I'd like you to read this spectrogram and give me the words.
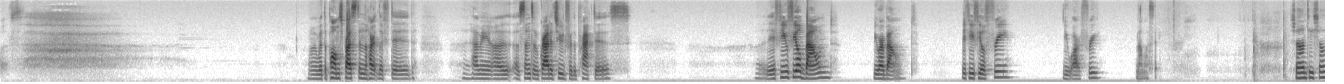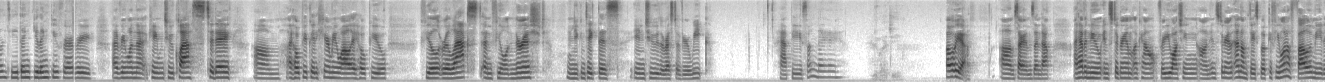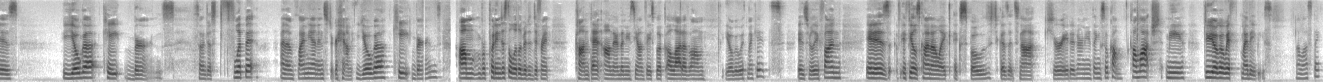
With the palms pressed and the heart lifted, having a, a sense of gratitude for the practice. If you feel bound, you are bound. If you feel free, you are free. Namaste. Shanti, Shanti. Thank you, thank you for every everyone that came to class today. Um, I hope you could hear me well. I hope you feel relaxed and feel nourished, and you can take this into the rest of your week. Happy Sunday. Oh yeah. Um, sorry, I'm zened out. I have a new Instagram account for you watching on Instagram and on Facebook. If you want to follow me, it is Yoga Kate Burns. So just flip it and then find me on Instagram, Yoga Kate Burns. Um, we're putting just a little bit of different content on there than you see on Facebook. A lot of um, yoga with my kids. It's really fun. It is. It feels kind of like exposed because it's not curated or anything. So come, come watch me do yoga with my babies. Namaste.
